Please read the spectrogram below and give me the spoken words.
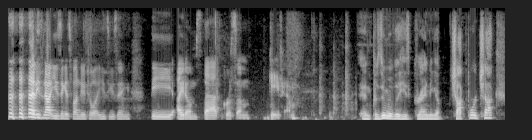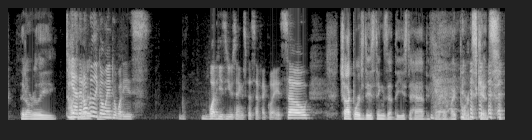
that he's not using his fun new toy. He's using the items that Grissom gave him. and presumably he's grinding up chalkboard chalk. They don't really. Talk yeah, they don't it. really go into what he's what he's using specifically. So Chalkboards, are these things that they used to have before they had whiteboard skits.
